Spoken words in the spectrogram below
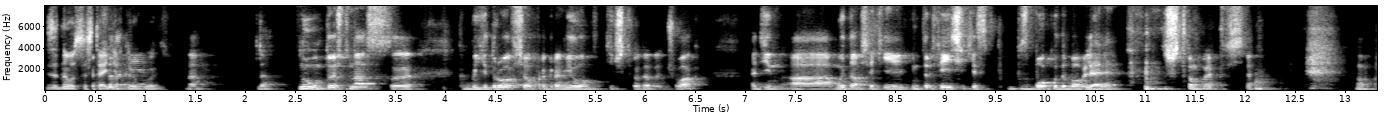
из одного состояния в другое. Да, да. Ну, то есть у нас э, как бы ядро все программировал фактически вот этот чувак, один, а мы там всякие интерфейсики сбоку добавляли, чтобы это все. Ну,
